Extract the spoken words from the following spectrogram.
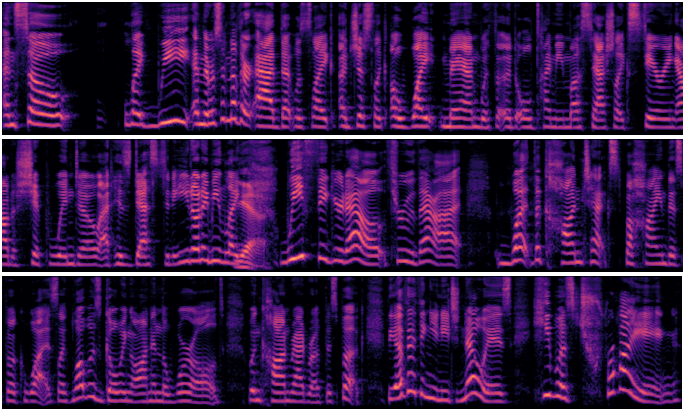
And so like we and there was another ad that was like a just like a white man with an old timey mustache like staring out a ship window at his destiny. You know what I mean? Like yeah. we figured out through that what the context behind this book was like what was going on in the world when conrad wrote this book the other thing you need to know is he was trying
